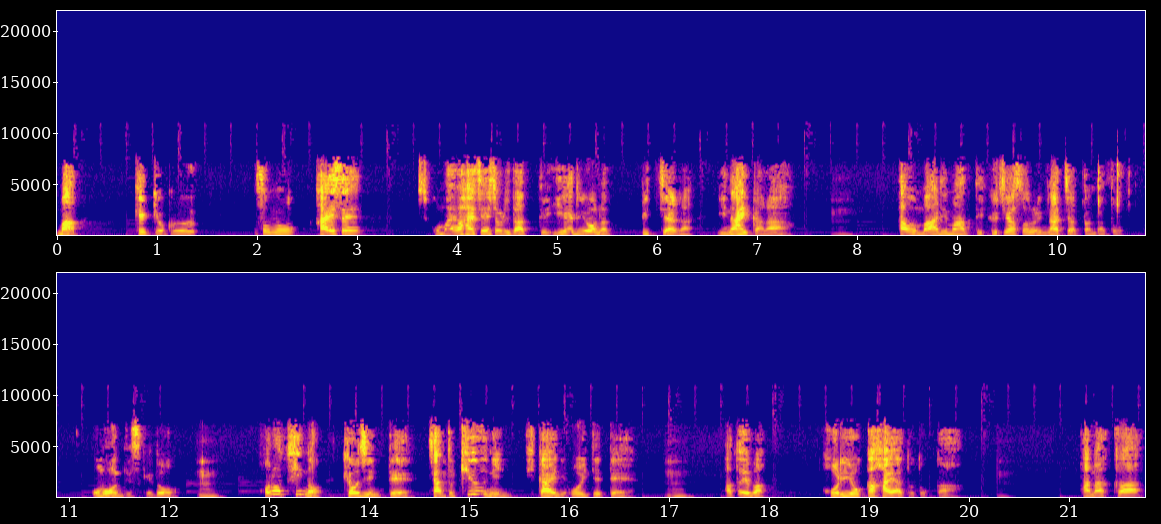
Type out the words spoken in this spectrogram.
まあ、結局、その、回戦、お前は敗戦処理だって言えるようなピッチャーがいないから、うん。多分回り回って菊池康則になっちゃったんだと思うんですけど、うん。この日の巨人って、ちゃんと9人控えに置いてて、うん。例えば、堀岡隼人とかうん、田中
